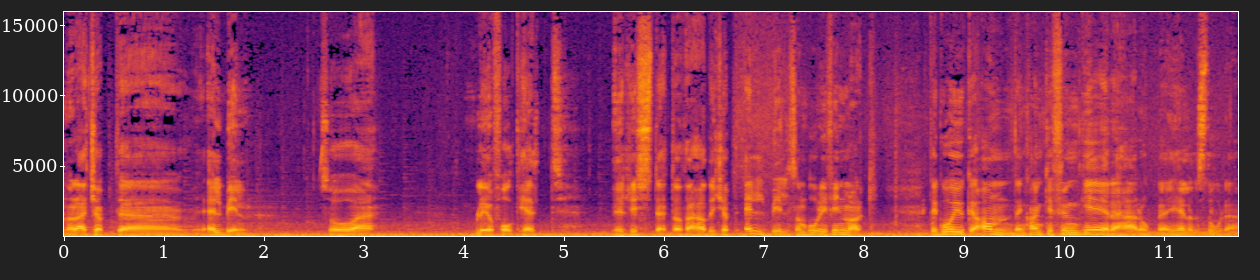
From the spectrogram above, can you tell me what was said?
Når jeg kjøpte elbilen, så eh, ble jo folk helt rystet at jeg hadde kjøpt elbil som bor i Finnmark. Det går jo ikke an. Den kan ikke fungere her oppe i hele det store.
